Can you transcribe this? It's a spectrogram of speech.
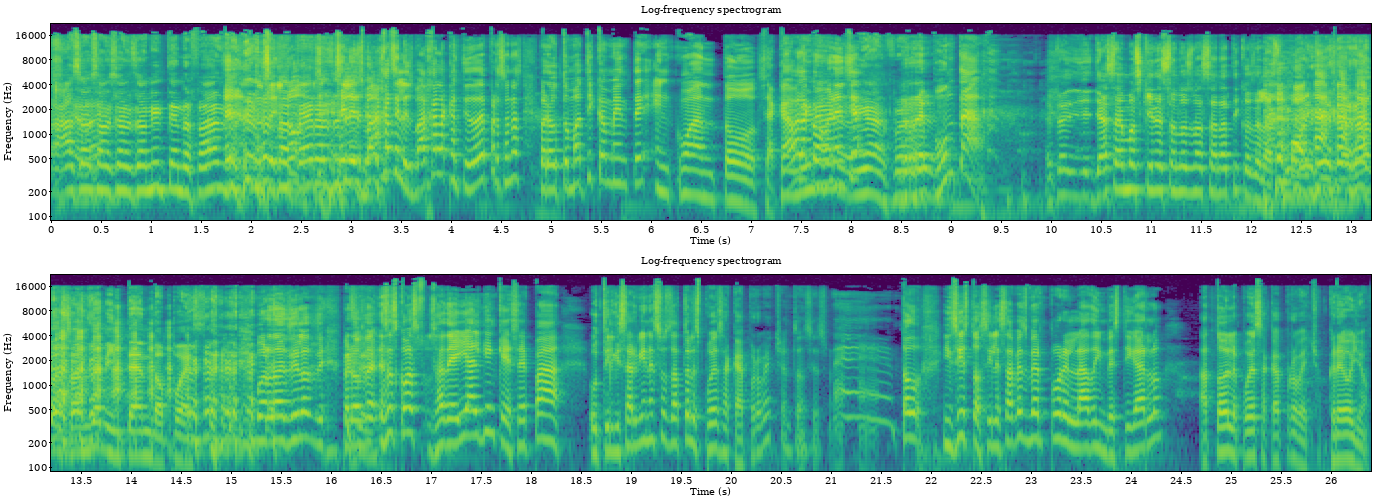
Ah, son, son, son, son Nintendo fans. los se, no, se les baja, se les baja la cantidad de personas, pero automáticamente en cuanto se acaba la conferencia, repunta. Entonces, ya sabemos quiénes son los más fanáticos de las porquis, ¿verdad? Los fans de Nintendo, pues. Por decirlo así. Pero Sí. esas cosas, o sea, de ahí alguien que sepa utilizar bien esos datos les puede sacar provecho. Entonces, eh, todo. Insisto, si le sabes ver por el lado, investigarlo, a todo le puedes sacar provecho, creo yo.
